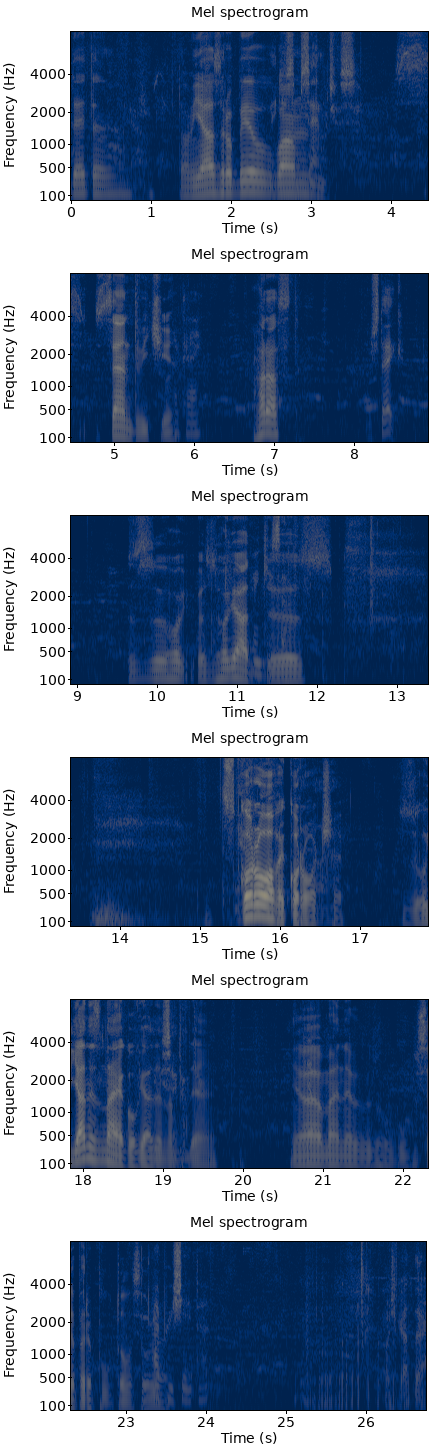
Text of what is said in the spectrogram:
де там, я зробив вам сендвічі. Okay. Гаразд. З, гов... з говяд... You, е, з... з корови, коротше. З... Я не знаю, як говядина буде. Я в мене все переплуталося вже. there?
